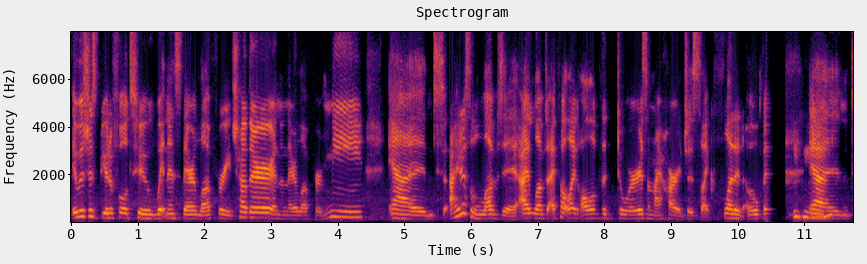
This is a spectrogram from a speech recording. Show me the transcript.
it was just beautiful to witness their love for each other and then their love for me and I just loved it. I loved it. I felt like all of the doors in my heart just like flooded open Mm-hmm. and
